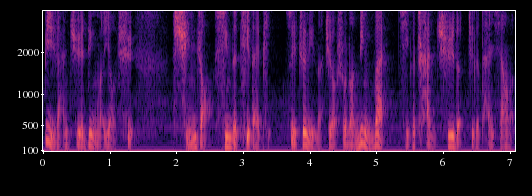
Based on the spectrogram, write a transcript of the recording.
必然决定了要去寻找新的替代品。所以这里呢，就要说到另外几个产区的这个檀香了。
